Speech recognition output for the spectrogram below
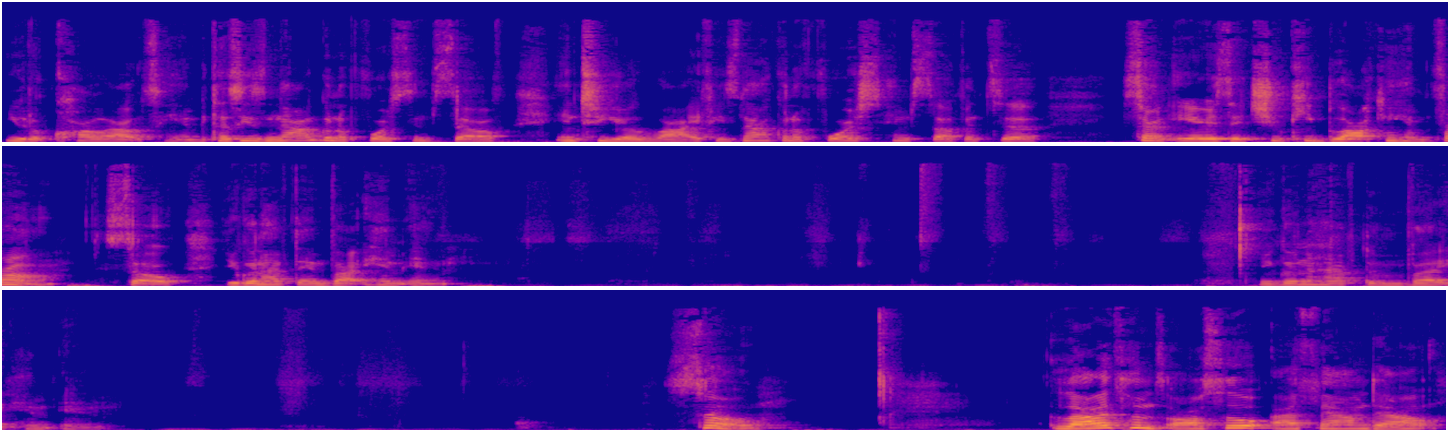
you to call out to Him because He's not going to force Himself into your life. He's not going to force Himself into certain areas that you keep blocking him from. So you're going to have to invite him in. You're going to have to invite him in. So, a lot of times also I found out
